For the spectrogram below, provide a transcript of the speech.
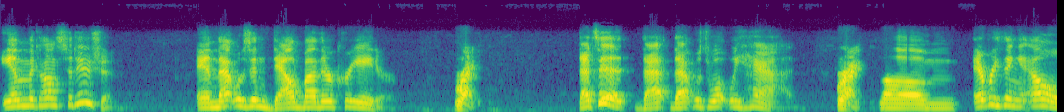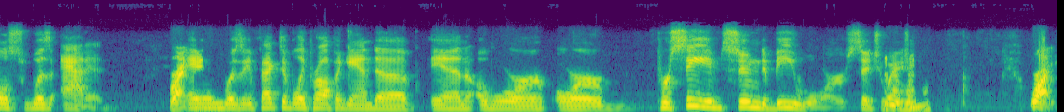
in the Constitution, and that was endowed by their creator. Right. That's it. That that was what we had. Right. Um, everything else was added Right. and was effectively propaganda in a war or perceived soon to be war situation. Mhm. Right.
